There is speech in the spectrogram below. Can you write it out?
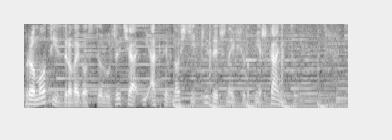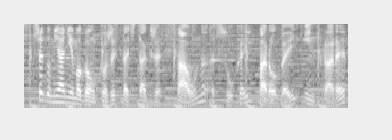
promocji zdrowego stylu życia i aktywności fizycznej wśród mieszkańców. Strzegomianie mogą korzystać także z saun, suchej, parowej, infrared,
